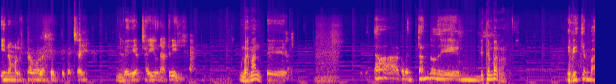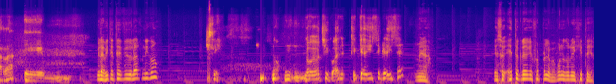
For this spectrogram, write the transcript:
y no molestamos a la gente, ¿cachai? Ya. Debería traer un atril. Una manta. Eh, estaba comentando de, Cristian Barra. de Cristian Barra. eh, Mira, ¿viste este titular, Nico? sí. No, mm, lo veo chico. A ver, ¿qué, qué dice? ¿Qué dice? Mira. Eso, esto creo que fue el problema. Bueno, tú lo dijiste ayer.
